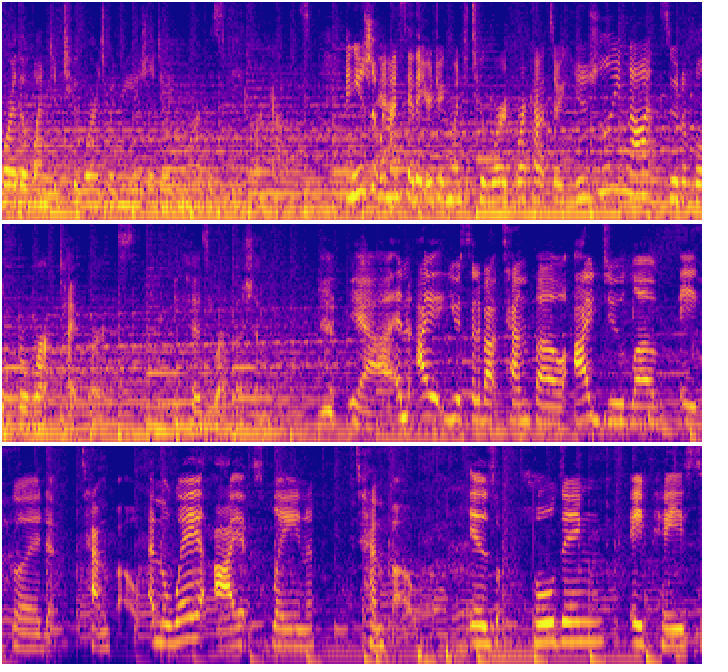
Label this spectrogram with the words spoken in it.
or the one to two words when you're usually doing more of the speed workouts. And usually, when I say that you're doing one to two word workouts, are usually not suitable for work type words because you are pushing. yeah, and I you said about tempo. I do love a good tempo. And the way I explain tempo is holding a pace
